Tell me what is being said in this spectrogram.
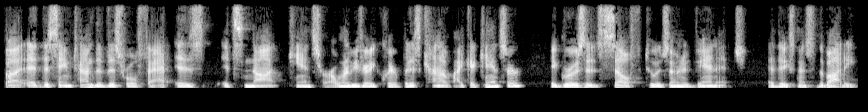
But at the same time, the visceral fat is it's not cancer. I want to be very clear, but it's kind of like a cancer. It grows itself to its own advantage at the expense of the body.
